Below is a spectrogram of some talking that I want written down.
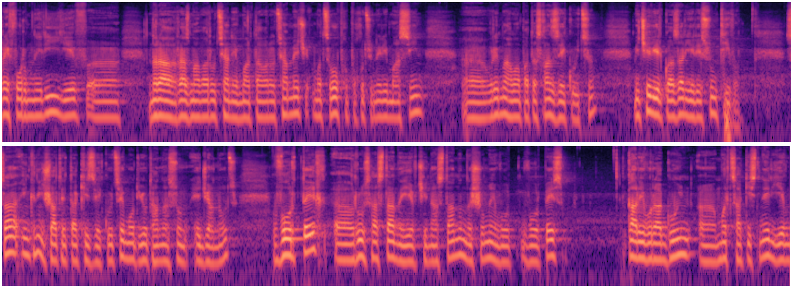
ռեֆորմների եւ նրա ռազմավարության եւ մարտավարության մեջ մտցվող փոփոխությունների մասին ուրեմն համապատասխան զեկույցը միջև 2030 թիվը։ Սա ինքնին շատ հետաքրքիր զեկույց է, մոտ 70 էջանոց, որտեղ Ռուսաստանը եւ Չինաստանը նշում են որ, որպես կարևորագույն մրցակիցներ եւ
